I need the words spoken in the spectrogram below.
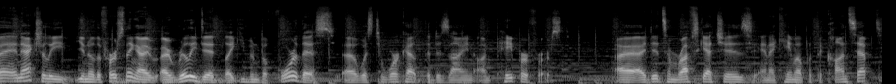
And actually, you know, the first thing I, I really did, like even before this, uh, was to work out the design on paper first. I, I did some rough sketches and I came up with the concept,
